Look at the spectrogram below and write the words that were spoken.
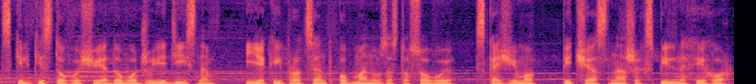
скільки з того, що я доводжу, є дійсним, і який процент обману застосовую, скажімо, під час наших спільних ігор.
